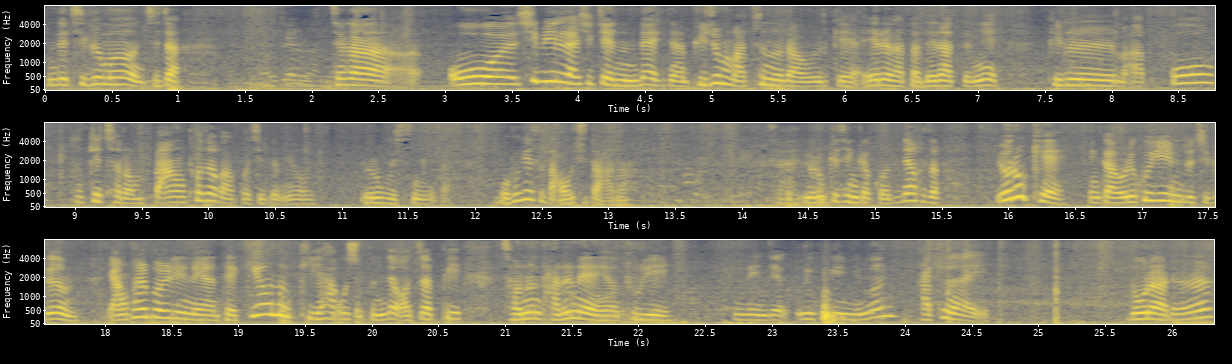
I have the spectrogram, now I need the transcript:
근데 지금은 진짜 제가 5월 12일 날 식재했는데 그냥 비 좀 맞추느라고 이렇게 애를 갖다 내놨더니 비를 맞고 부캐처럼 빵 터져갖고 지금 요, 요러고 있습니다. 뭐 흙에서 나오지도 않아. 자, 요렇게 생겼거든요. 그래서 요렇게, 그러니까 우리 고객님도 지금 양팔 벌린 애한테 끼워넣기 하고 싶은데 어차피 저는 다른 애예요, 둘이. 근데 이제 우리 고객님은 같은 아이. 노라를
